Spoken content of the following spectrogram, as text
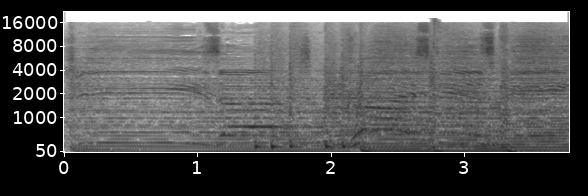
Jesus Christ is King.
